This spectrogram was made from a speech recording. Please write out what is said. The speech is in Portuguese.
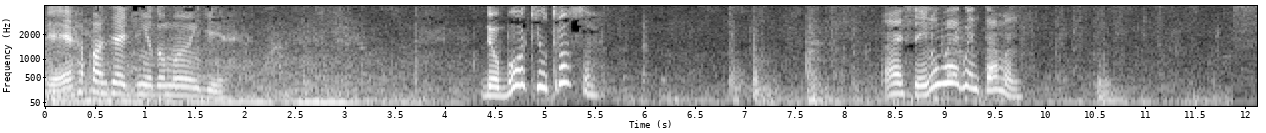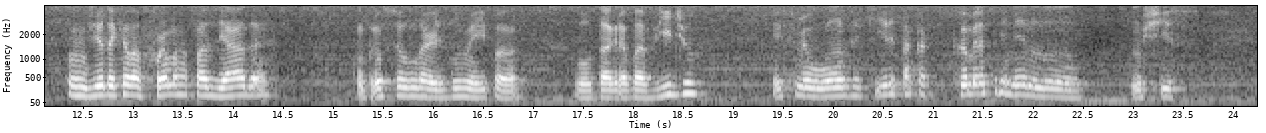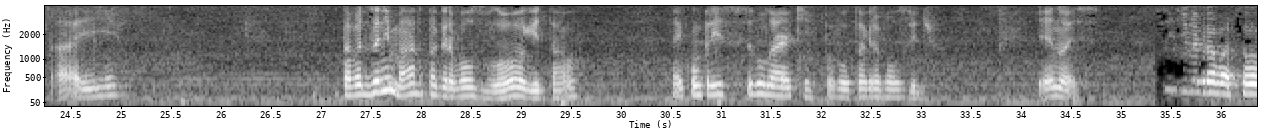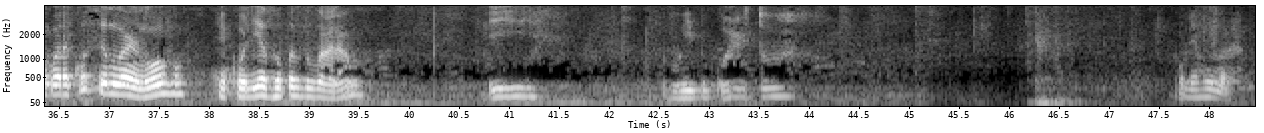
É, rapaziadinha do mangue. Deu boa aqui o troço? Ah, esse aí não vai aguentar, mano. Um dia daquela forma, rapaziada. Comprei um celularzinho aí pra voltar a gravar vídeo. Esse meu 11 aqui, ele tá com a câmera tremendo no, no X. Aí... Tava desanimado pra gravar os vlogs e tal. Aí comprei esse celular aqui pra voltar a gravar os vídeos. E é nóis. Seguindo a gravação agora com o celular novo. Recolhi as roupas do varal. E... Vou ir pro quarto. Vou me arrumar.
